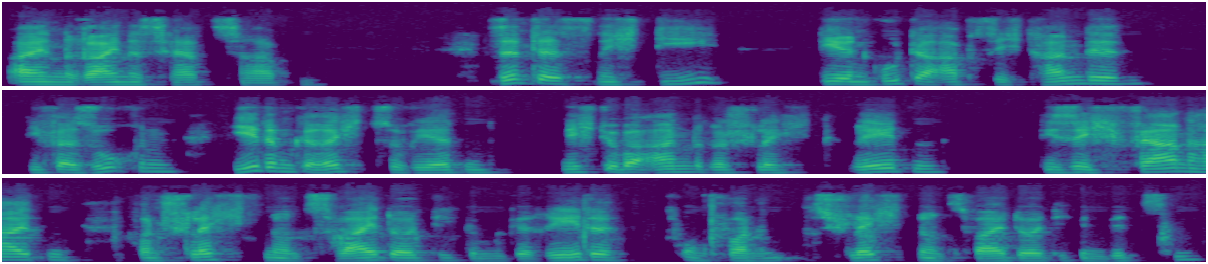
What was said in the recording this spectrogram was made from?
Ein reines Herz haben. Sind es nicht die, die in guter Absicht handeln, die versuchen, jedem gerecht zu werden, nicht über andere schlecht reden, die sich fernhalten von schlechten und zweideutigem Gerede und von schlechten und zweideutigen Witzen?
